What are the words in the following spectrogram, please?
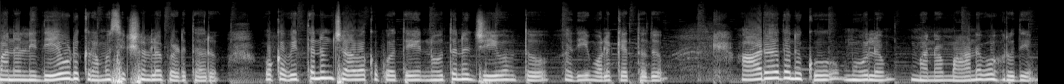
మనల్ని దేవుడు క్రమశిక్షణలో పెడతారు. ఒక విత్తనం చావకపోతే నూతన జీవంతో అది మొలకెత్తదు. ఆరాధనకు మూలం మన మానవ హృదయం.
